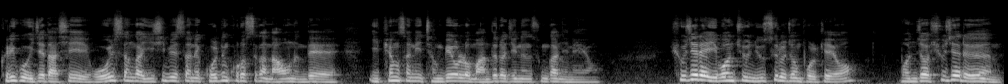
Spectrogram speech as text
그리고 이제 다시 5일선과 21선의 골든 크로스가 나오는데 이평선이 정배열로 만들어지는 순간이네요. 휴젤의 이번 주 뉴스를 좀 볼게요. 먼저 휴젤은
